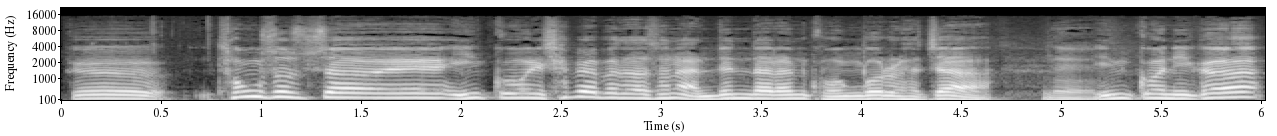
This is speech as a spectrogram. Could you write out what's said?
그 성소수자의 인권이 차별받아서는 안 된다라는 권고를 하자 네. 인권위가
